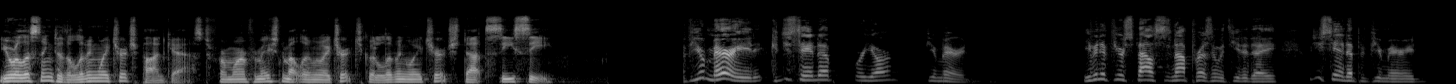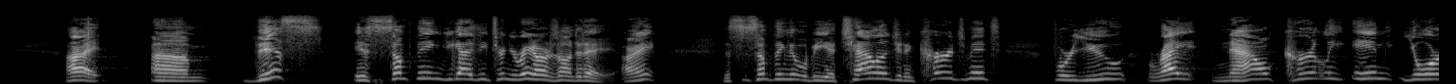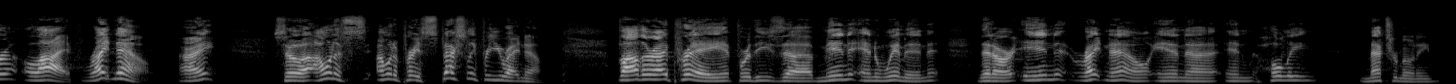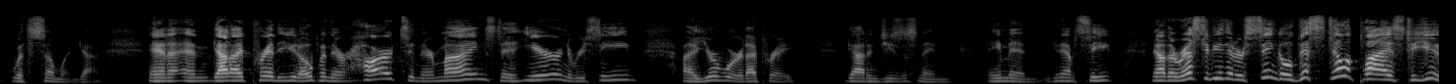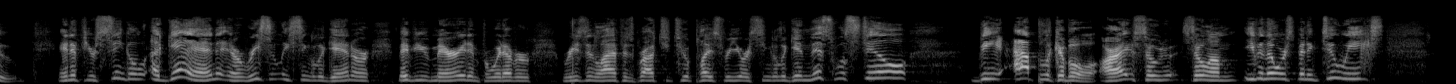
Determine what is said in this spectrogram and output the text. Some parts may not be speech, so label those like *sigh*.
You are listening to the Living Way Church podcast. For more information about Living Way Church, go to livingwaychurch.cc. If you're married, could you stand up where you are? If you're married. Even if your spouse is not present with you today, would you stand up if you're married? All right. Um, this is something you guys need to turn your radars on today. All right. This is something that will be a challenge and encouragement for you right now, currently in your life, right now. All right. So uh, I want to I want to pray especially for you right now. Father, I pray for these uh, men and women that are in right now in uh, in holy matrimony with someone, God. And, uh, and God, I pray that you'd open their hearts and their minds to hear and to receive uh, your word, I pray. God, in Jesus' name, amen. You can have a seat. Now, the rest of you that are single, this still applies to you. And if you're single again, or recently single again, or maybe you've married and for whatever reason life has brought you to a place where you are single again, this will still be applicable. All right. So, so, um, even though we're spending two weeks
